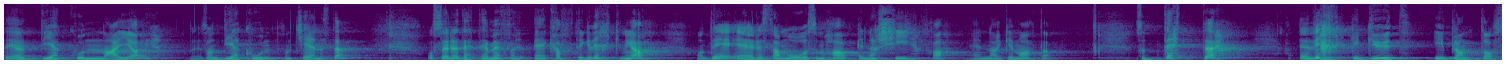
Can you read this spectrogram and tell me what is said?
Det er diakonaioi. Sånn diakon, sånn tjeneste. Og så er det dette med eh, kraftige virkninger. Og Det er det samme ordet som har energi fra. Energemata. Så dette eh, virker Gud iblant oss.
